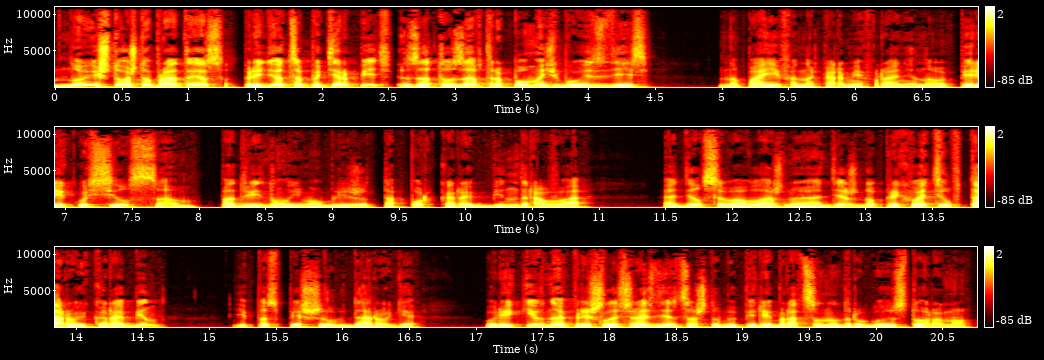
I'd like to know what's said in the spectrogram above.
Ну и что, что протез? Придется потерпеть, зато завтра помощь будет здесь. Напоив и накормив раненого, перекусил сам, подвинул ему ближе топор, карабин, дрова, оделся во влажную одежду, прихватил второй карабин и поспешил к дороге. У реки вновь пришлось раздеться, чтобы перебраться на другую сторону.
